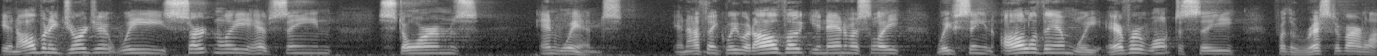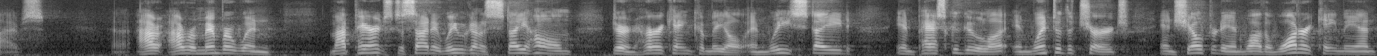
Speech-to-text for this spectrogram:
in Albany, Georgia, we certainly have seen storms and winds. And I think we would all vote unanimously. We've seen all of them we ever want to see for the rest of our lives. Uh, I, I remember when my parents decided we were going to stay home during Hurricane Camille, and we stayed in Pascagoula and went to the church and sheltered in while the water came in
